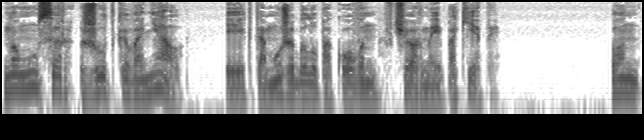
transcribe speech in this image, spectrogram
Но мусор жутко вонял и к тому же был упакован в черные пакеты. Он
